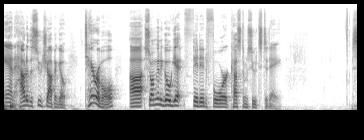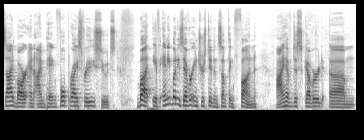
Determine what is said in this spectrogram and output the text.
And how did the suit shopping go? Terrible. Uh, so I'm going to go get fitted for custom suits today. Sidebar, and I'm paying full price for these suits. But if anybody's ever interested in something fun, I have discovered um,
